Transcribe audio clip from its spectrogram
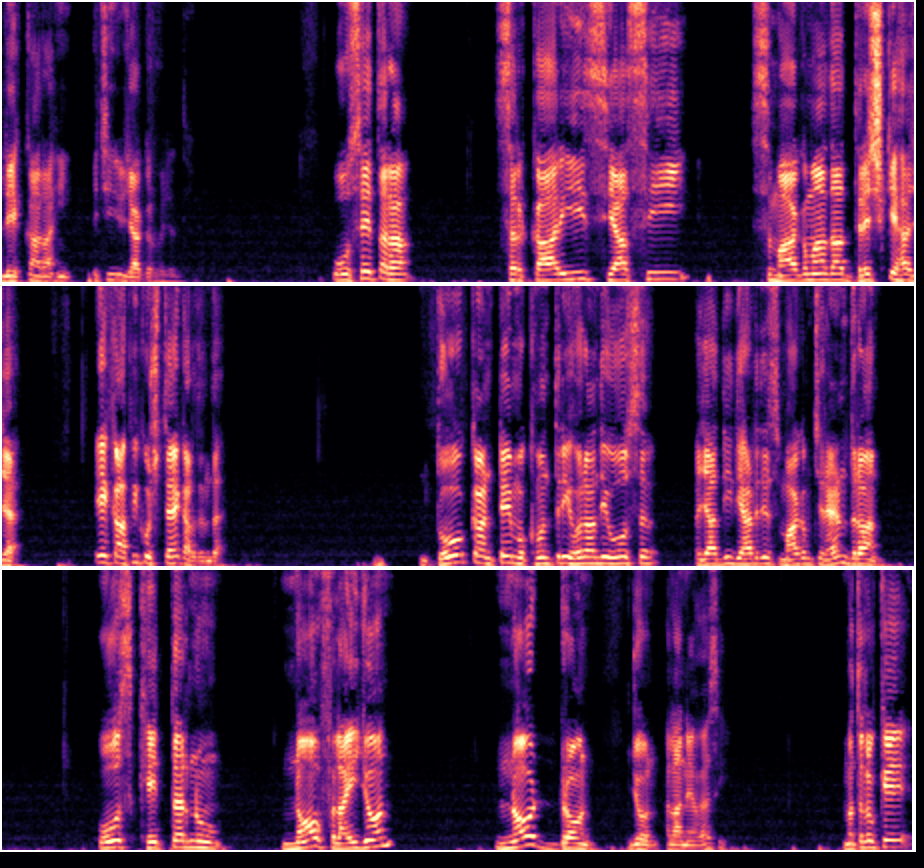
ਲੇਖਕਾਂ ਰਾਹੀਂ ਇਹ ਚੀਜ਼ ਉਜਾਗਰ ਹੋ ਜਾਂਦੀ ਹੈ। ਉਸੇ ਤਰ੍ਹਾਂ ਸਰਕਾਰੀ ਸਿਆਸੀ ਸਮਾਗਮਾਂ ਦਾ ਦ੍ਰਿਸ਼ ਕਿਹਾ ਜਾਏ, ਇਹ ਕਾਫੀ ਕੁਝ ਤੈਅ ਕਰ ਦਿੰਦਾ ਹੈ। 2 ਘੰਟੇ ਮੁੱਖ ਮੰਤਰੀ ਹੋਰਾਂ ਦੇ ਉਸ ਆਜ਼ਾਦੀ ਦਿਹਾੜੇ ਦੇ ਸਮਾਗਮ 'ਚ ਰਹਿਣ ਦੌਰਾਨ ਉਸ ਖੇਤਰ ਨੂੰ no fly zone, no drone zone ਐਲਾਨਿਆ ਹੋਇਆ ਸੀ। ਮਤਲਬ ਕਿ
